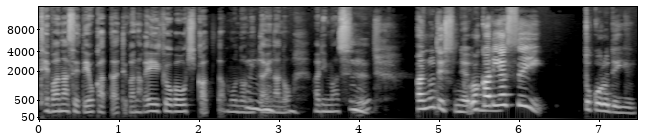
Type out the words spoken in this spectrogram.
手放せてよかったっていうかなんか影響が大きかったものみたいなのあります、うん。あのですね、うん。分かりやすいところで言う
